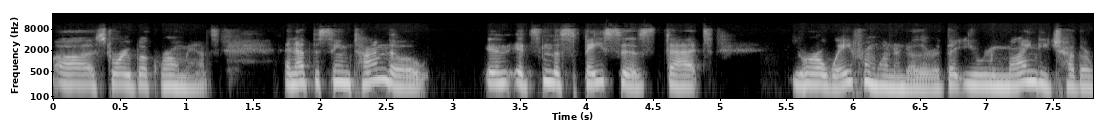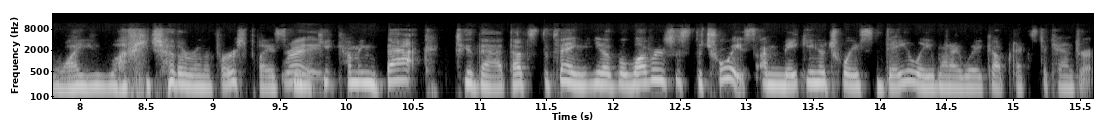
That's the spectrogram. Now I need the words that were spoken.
uh, storybook romance. And at the same time, though, it, it's in the spaces that you're away from one another that you remind each other why you love each other in the first place. Right. And you keep coming back to that. That's the thing. You know, the lovers is the choice. I'm making a choice daily when I wake up next to Kendra.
